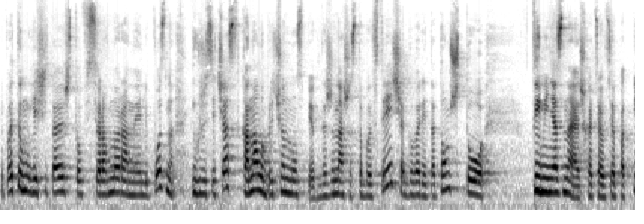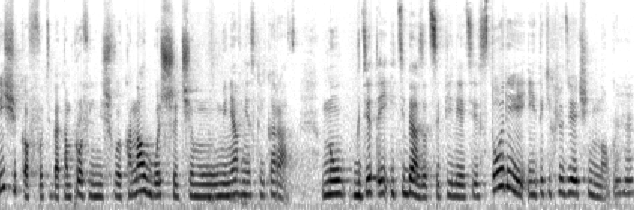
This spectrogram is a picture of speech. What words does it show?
И поэтому я считаю, что все равно рано или поздно, и уже сейчас канал обречен на успех. Даже наша с тобой встреча говорит о том, что ты меня знаешь, хотя у тебя подписчиков, у тебя там профиль нишевой канал больше, чем у меня в несколько раз. Но где-то и тебя зацепили эти истории, и таких людей очень много. Угу.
